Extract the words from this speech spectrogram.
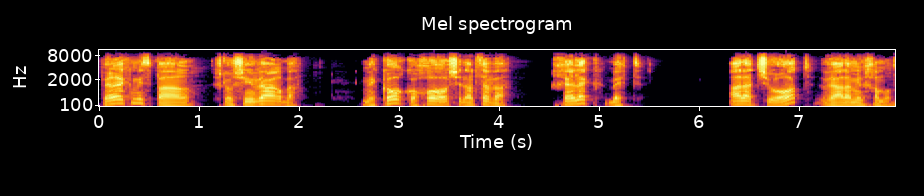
פרק מספר 34 מקור כוחו של הצבא. חלק ב' על התשואות ועל המלחמות.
